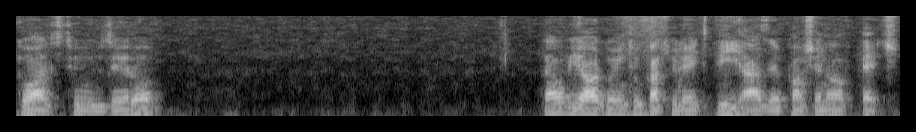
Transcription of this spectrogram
equals to 0 now we are going to calculate v as a function of h.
